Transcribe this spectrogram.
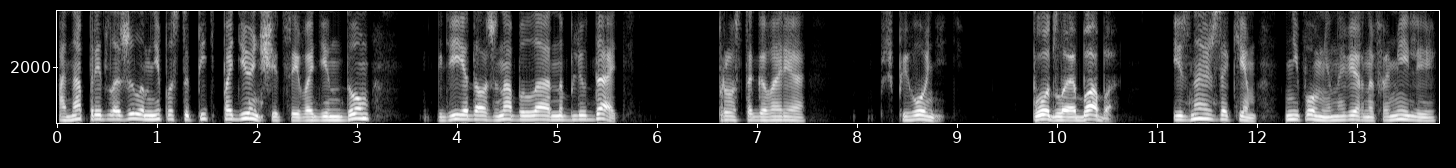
она предложила мне поступить паденщицей в один дом, где я должна была наблюдать, просто говоря, шпионить. Подлая баба. И знаешь за кем? Не помню, наверное, фамилии.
